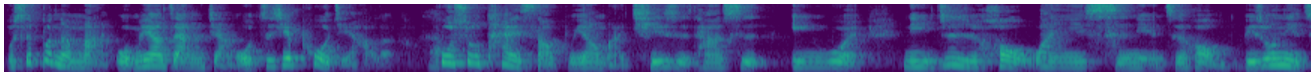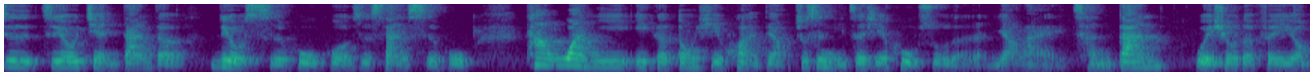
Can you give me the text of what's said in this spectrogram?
不是不能买，我们要这样讲，我直接破解好了。户数太少不要买，其实它是因为你日后万一十年之后，比如说你只只有简单的六十户或者是三十户，它万一一个东西坏掉，就是你这些户数的人要来承担维修的费用。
